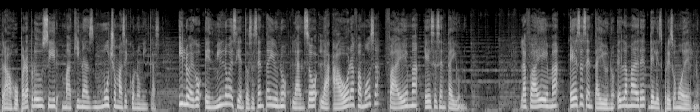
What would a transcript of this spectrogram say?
Trabajó para producir máquinas mucho más económicas y luego en 1961 lanzó la ahora famosa Faema E61. La Faema E61 es la madre del espresso moderno.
